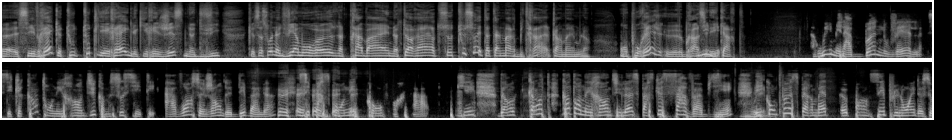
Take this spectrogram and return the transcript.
euh, c'est vrai que toutes les règles qui régissent notre vie, que ce soit notre vie amoureuse, notre travail, notre horaire, tout ça, tout ça est totalement arbitraire quand même. Là. On pourrait euh, brasser les cartes. Ah oui, mais la bonne nouvelle, c'est que quand on est rendu comme société à avoir ce genre de débat-là, c'est parce qu'on est confortable. OK? Donc, quand, quand on est rendu là, c'est parce que ça va bien Oui. et qu'on peut se permettre de penser plus loin, de se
